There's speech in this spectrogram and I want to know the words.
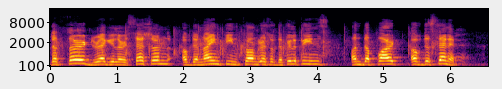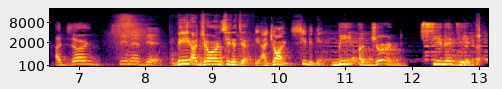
the third regular session of the 19th Congress of the Philippines on the part of the Senate. Adjourned sine die. Be adjourned, sine die. Be adjourned. Sine die. be adjourned sine die.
